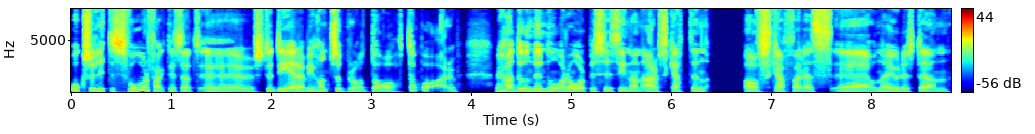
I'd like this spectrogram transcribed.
också lite svår faktiskt att eh, studera. Vi har inte så bra data på arv. Vi hade under några år, precis innan arvsskatten avskaffades, eh, och när gjordes den?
